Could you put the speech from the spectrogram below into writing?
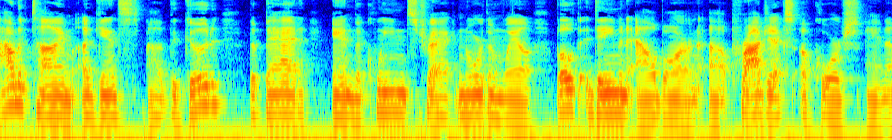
"Out of Time" against uh, the good, the bad, and the Queen's track "Northern Whale." Both Damon Albarn uh, projects, of course, and uh,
